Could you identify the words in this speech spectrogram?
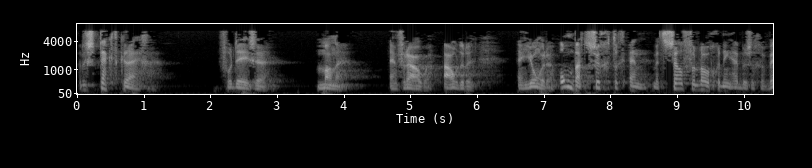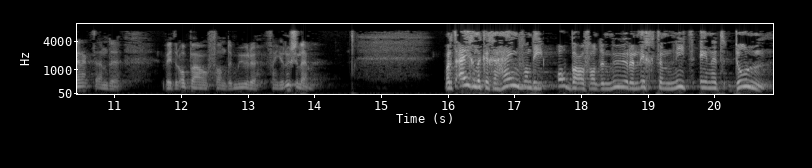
respect krijgen voor deze mannen en vrouwen, ouderen en jongeren. Onbaatzuchtig en met zelfverloochening hebben ze gewerkt aan de wederopbouw van de muren van Jeruzalem. Maar het eigenlijke geheim van die opbouw van de muren ligt hem niet in het doen.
